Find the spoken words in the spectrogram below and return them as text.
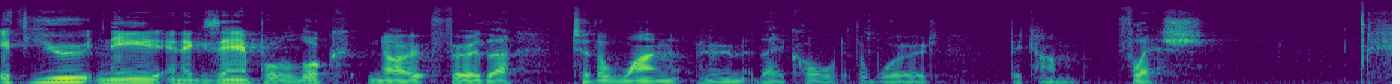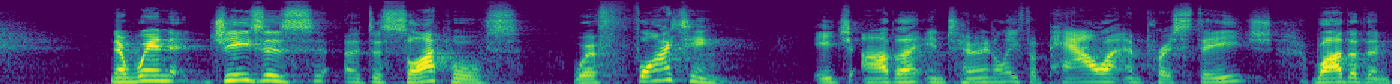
If you need an example, look no further to the one whom they called the Word become flesh. Now, when Jesus' uh, disciples were fighting each other internally for power and prestige, rather than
